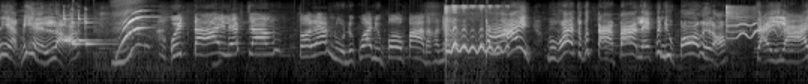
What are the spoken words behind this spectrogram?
เนี่ยไม่เห็นเหรอ อุ๊ยตายเล็กจัง ตอนแรกหนูนึกว่านิ้วโป้งป้านะคะเนี่ยตายบอกว่าตุ๊กตาป้าเล็กเป็นนิ้วโป้งเลยเหรอ ใจร้าย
